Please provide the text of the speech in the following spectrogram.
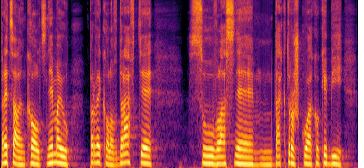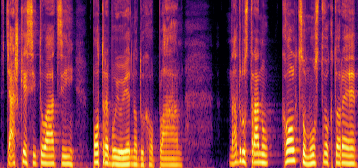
Predsa len Colts nemajú prvé kolo v drafte, sú vlastne hm, tak trošku ako keby ťažkej situácii potrebujú jednoducho plán. Na druhú stranu kolcu mústvo, ktoré,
